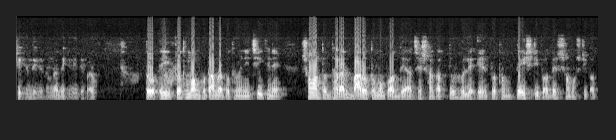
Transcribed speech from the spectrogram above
সেখান থেকে তোমরা দেখে নিতে পারো। তো এই প্রথম অঙ্কটা আমরা প্রথমে নিচ্ছি। এখানে সমান্তর ধারার বারোতম পদ দেওয়া আছে সাতাত্তর, হলে এর প্রথম তেইশটি পদের সমষ্টি কত?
